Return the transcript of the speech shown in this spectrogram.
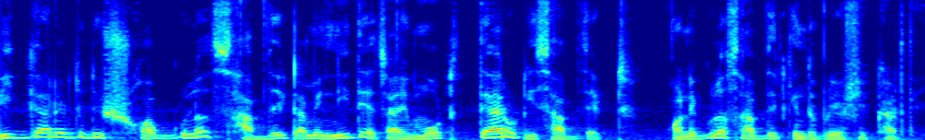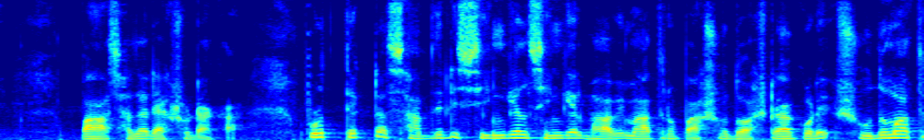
বিজ্ঞানের যদি সবগুলো সাবজেক্ট আমি নিতে চাই, মোট তেরোটি সাবজেক্ট অনেকগুলো সাবজেক্ট কিন্তু প্রিয় শিক্ষার্থী, পাঁচ হাজার একশো টাকা। প্রত্যেকটা সাবজেক্টই সিঙ্গেল সিঙ্গেলভাবে মাত্র পাঁচশো দশ টাকা করে, শুধুমাত্র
